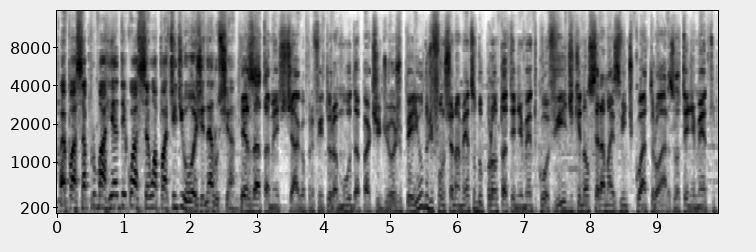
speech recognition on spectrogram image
vai passar por uma readequação a partir de hoje, né, Luciano? Exatamente, Tiago. A prefeitura muda a partir de hoje o período de funcionamento do pronto atendimento Covid, que não será mais 24 horas. O atendimento de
